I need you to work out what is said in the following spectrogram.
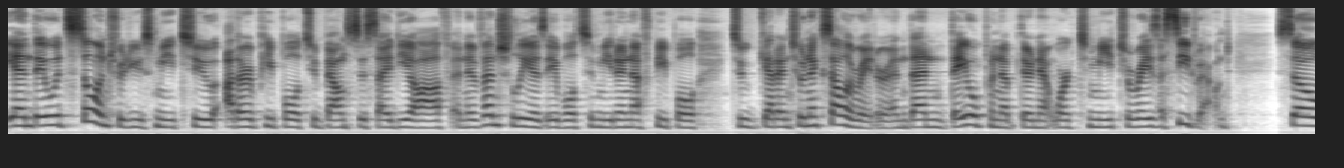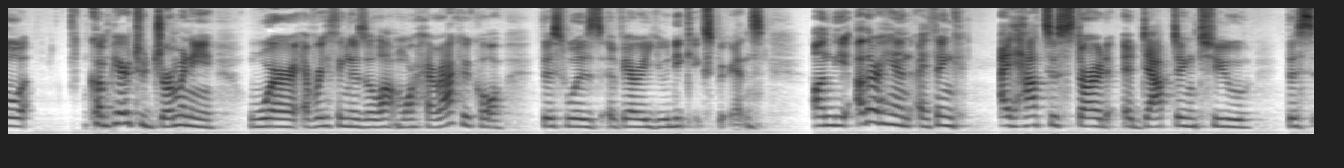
And they would still introduce me to other people to bounce this idea off. And eventually, is able to meet enough people to get into an accelerator. And then they open up their network to me to raise a seed round. So compared to Germany, where everything is a lot more hierarchical, this was a very unique experience. On the other hand, I think I had to start adapting to this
